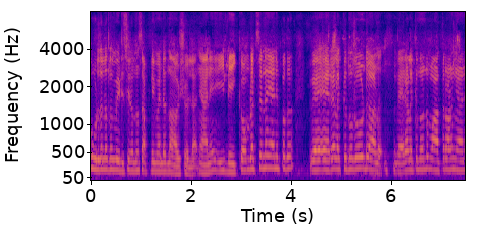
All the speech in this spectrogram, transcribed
കൂടുതലൊന്നും മെഡിസിൻ ഒന്നും സപ്ലിമെന്റ് ഒന്നും ആവശ്യമില്ല. ഞാൻ ഈ ബേ കോംപ്ലക്സ് തന്നെ ഞാനിപ്പോൾ അത് വേറെ ഇളക്കുന്നതുകൊണ്ടാണ്. വേറെ ഇളക്കുന്നതുകൊണ്ട് മാത്രമാണ് ഞാൻ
